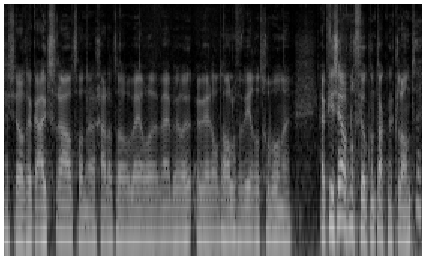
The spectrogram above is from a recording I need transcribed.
Als je dat ook uitstraalt, dan uh, gaat het al wel. Uh, we hebben al de halve wereld gewonnen. Heb je zelf nog veel contact met klanten?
